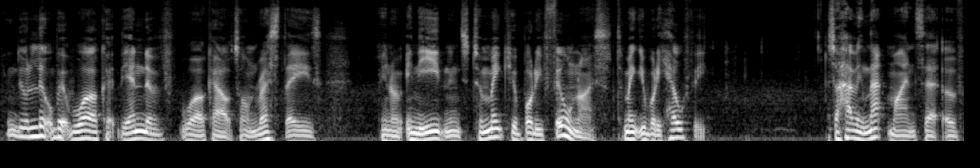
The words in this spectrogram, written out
You can do a little bit of work at the end of workouts on rest days, you know, in the evenings to make your body feel nice, to make your body healthy. So having that mindset of,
